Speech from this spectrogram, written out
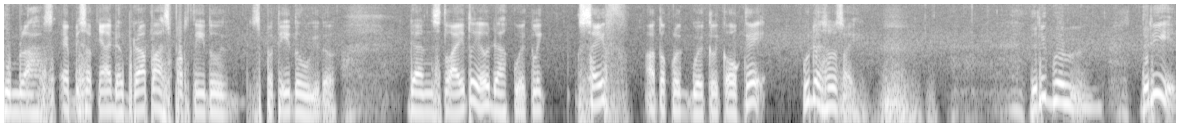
jumlah episodenya ada berapa seperti itu seperti itu gitu. Dan setelah itu ya udah gue klik save atau klik gue klik oke, OK, udah selesai. Jadi gue jadi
